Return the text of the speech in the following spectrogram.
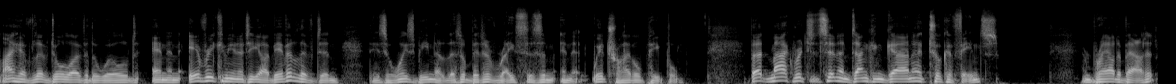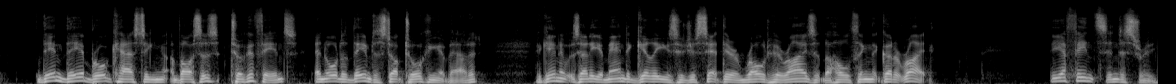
I have lived all over the world, and in every community I've ever lived in, there's always been a little bit of racism in it. We're tribal people. But Mark Richardson and Duncan Garner took offence and proud about it. Then their broadcasting bosses took offence and ordered them to stop talking about it. Again, it was only Amanda Gillies who just sat there and rolled her eyes at the whole thing that got it right. The offence industry.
